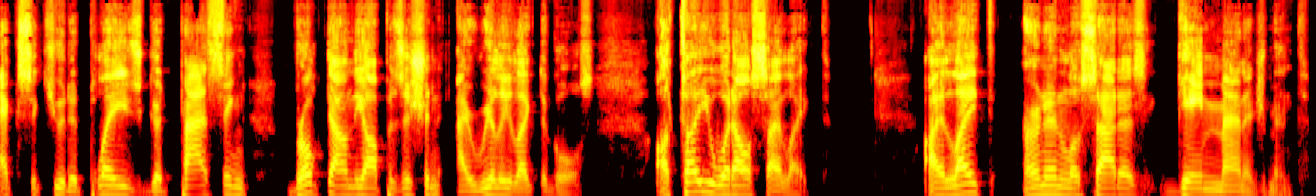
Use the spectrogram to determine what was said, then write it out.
executed plays, good passing, broke down the opposition. I really liked the goals. I'll tell you what else I liked. I liked Hernan Losada's game management.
